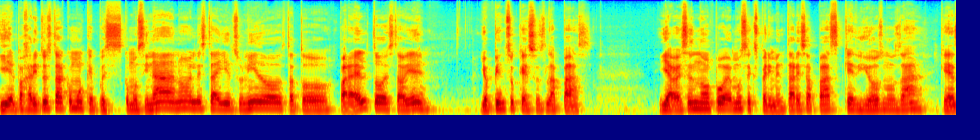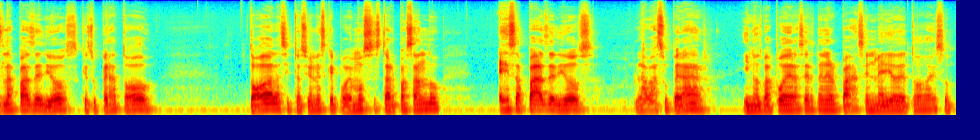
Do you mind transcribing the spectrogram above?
Y el pajarito está como que pues como si nada, ¿no? Él está ahí en su nido, está todo, para él todo está bien. Yo pienso que eso es la paz. Y a veces no podemos experimentar esa paz que Dios nos da, que es la paz de Dios, que supera todo. Todas las situaciones que podemos estar pasando, esa paz de Dios la va a superar y nos va a poder hacer tener paz en medio de todo eso.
